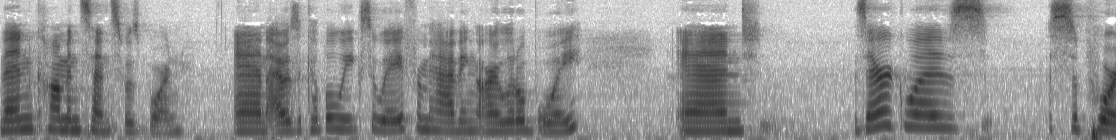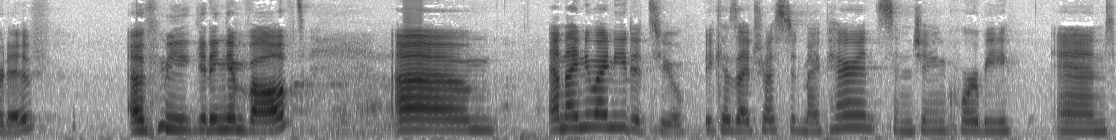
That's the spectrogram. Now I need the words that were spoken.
Then Common Sense was born, and I was a couple weeks away from having our little boy, and Zerick was supportive of me getting involved. Um, and I knew I needed to because I trusted my parents and Jane Corby and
